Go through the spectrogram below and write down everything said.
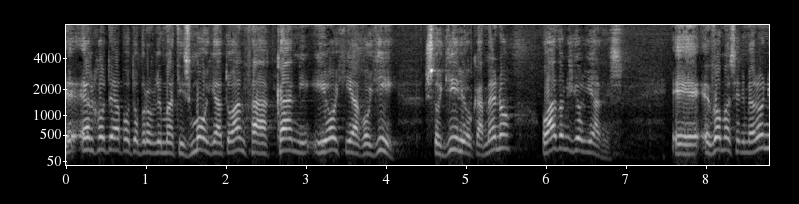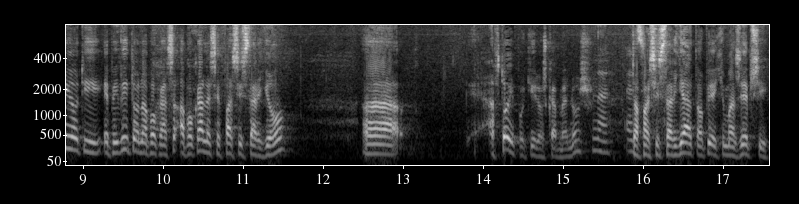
ε, έρχονται από τον προβληματισμό για το αν θα κάνει ή όχι αγωγή στον κύριο Καμένο ο Άδωνης Γεωργιάδης. Ε, εδώ μας ενημερώνει ότι επειδή τον αποκάλεσε φασισταριό, α, αυτό είπε ο κύριος Καμένος, Ναι, τα έτσι. φασισταριά τα οποία έχει μαζέψει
